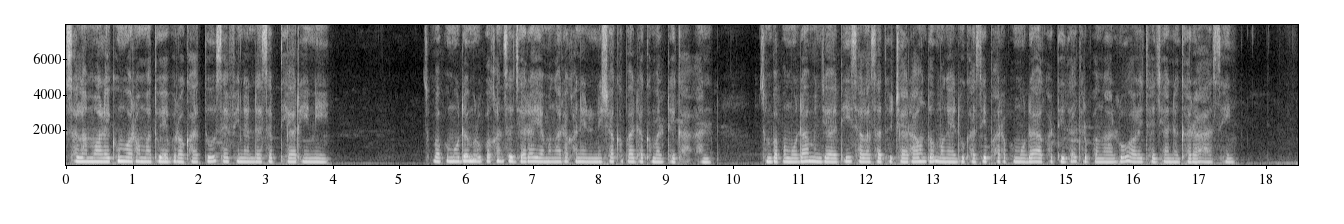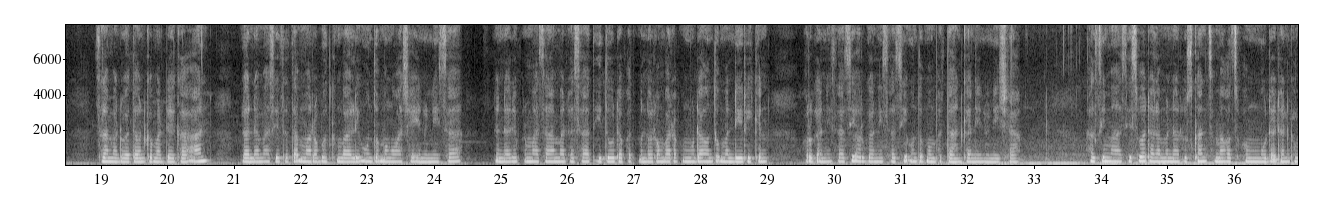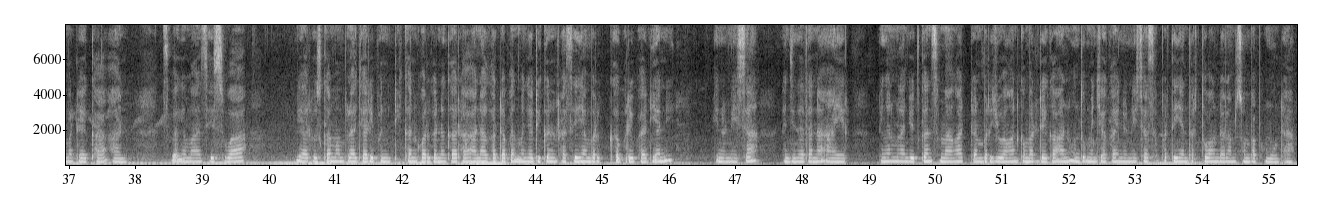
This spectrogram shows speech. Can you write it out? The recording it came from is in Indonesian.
Assalamualaikum warahmatullahi wabarakatuh. Saya Vinanda Septiarini. Sumpah Pemuda merupakan sejarah yang mengarahkan Indonesia kepada kemerdekaan. Sumpah Pemuda menjadi salah satu cara untuk mengedukasi para pemuda agar tidak terpengaruh oleh cacian negara asing. Selama dua tahun kemerdekaan, Belanda masih tetap merebut kembali untuk menguasai Indonesia dan dari permasalahan pada saat itu dapat mendorong para pemuda untuk mendirikan organisasi-organisasi untuk mempertahankan Indonesia. Aksi mahasiswa dalam meneruskan semangat Pemuda dan kemerdekaan. Sebagai mahasiswa, diharuskan mempelajari pendidikan kewarganegaraan agar dapat menjadi generasi yang berkepribadian Indonesia dan cinta tanah air dengan melanjutkan semangat dan perjuangan kemerdekaan untuk menjaga Indonesia seperti yang tertuang dalam Sumpah Pemuda.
